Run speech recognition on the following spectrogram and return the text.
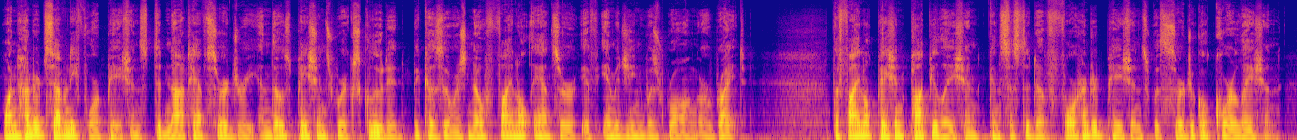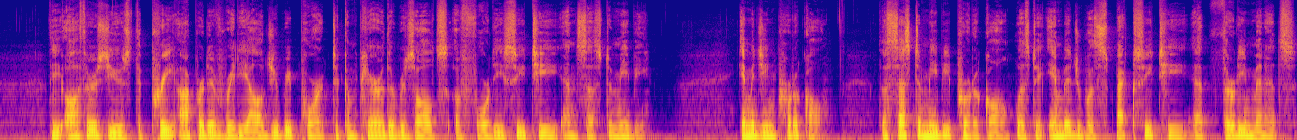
174 patients did not have surgery, and those patients were excluded because there was no final answer if imaging was wrong or right. The final patient population consisted of 400 patients with surgical correlation the authors used the preoperative radiology report to compare the results of 4D CT and Sestamibi. Imaging protocol. The Sestamibi protocol was to image with SPECT CT at 30 minutes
